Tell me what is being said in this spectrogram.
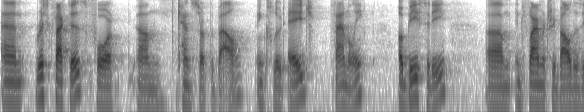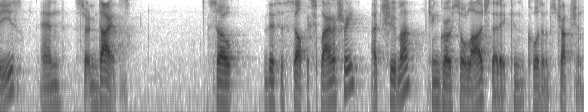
And risk factors for um, cancer of the bowel include age, family, obesity, um, inflammatory bowel disease, and certain diets. So this is self-explanatory. A tumor can grow so large that it can cause an obstruction.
